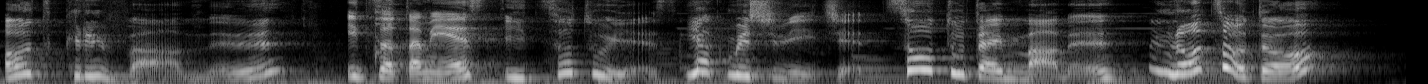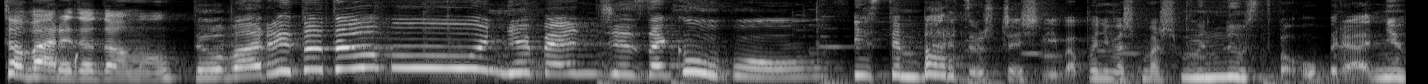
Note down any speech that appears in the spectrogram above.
odkrywamy. I co tam jest? I co tu jest? Jak myślicie? Co tutaj mamy? No co to? Towary do domu. Towary do domu! Nie będzie zakupu! Jestem bardzo szczęśliwa, ponieważ masz mnóstwo ubrań.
